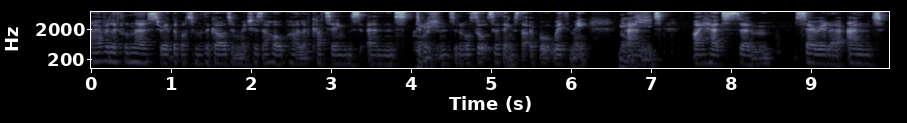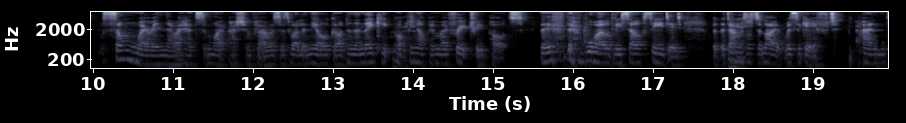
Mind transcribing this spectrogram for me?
I have a little nursery at the bottom of the garden, which is a whole pile of cuttings and divisions right. and all sorts of things that I brought with me. Nice. And I had some cerula and somewhere in there I had some white passion flowers as well in the old garden and they keep right. popping up in my fruit tree pots. They're, they're wildly self-seeded, but the Damsel's. Delight was a gift, and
